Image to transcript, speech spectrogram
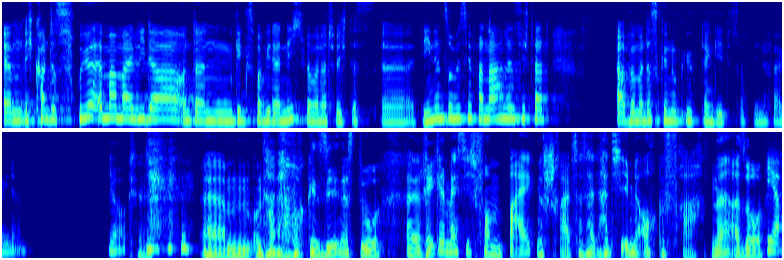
Ähm, ich konnte es früher immer mal wieder und dann ging es mal wieder nicht, weil man natürlich das äh, Dehnen so ein bisschen vernachlässigt hat. Aber wenn man das genug übt, dann geht es auf jeden Fall wieder. Ja. Okay. ähm, und habe auch gesehen, dass du äh, regelmäßig vom Biken schreibst. Das hat, hatte ich eben ja auch gefragt, ne? Also ja.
